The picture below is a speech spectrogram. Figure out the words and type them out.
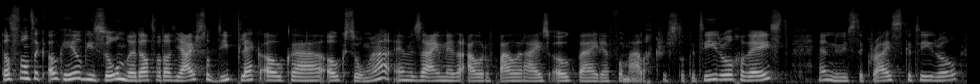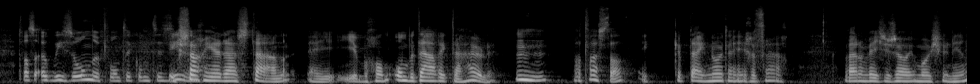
dat vond ik ook heel bijzonder dat we dat juist op die plek ook, eh, ook zongen. En we zijn met de Hour of Power reis ook bij de voormalige Crystal Cathedral geweest. En nu is de Christ Cathedral. Het was ook bijzonder, vond ik, om te zien. Ik zag je daar staan en je, je begon onbedadelijk te huilen. Mhm. Wat was dat? Ik, ik heb het eigenlijk nooit aan je gevraagd. Waarom werd je zo emotioneel?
